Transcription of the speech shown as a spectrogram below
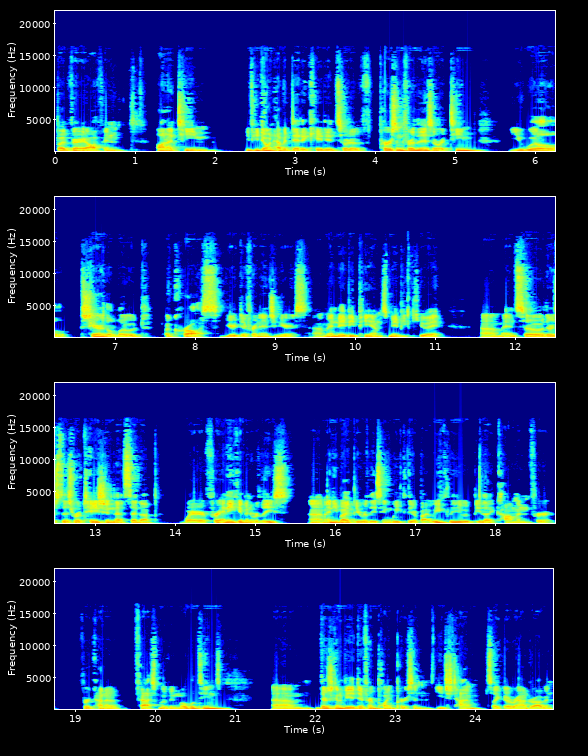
but very often on a team, if you don't have a dedicated sort of person for this or a team, you will share the load across your different engineers um, and maybe PMs, maybe QA. Um, and so there's this rotation that's set up where for any given release, um, and you might be releasing weekly or biweekly, it would be like common for for kind of fast moving mobile teams. Um, there's going to be a different point person each time. It's like a round robin.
